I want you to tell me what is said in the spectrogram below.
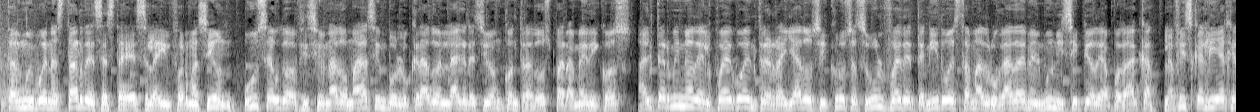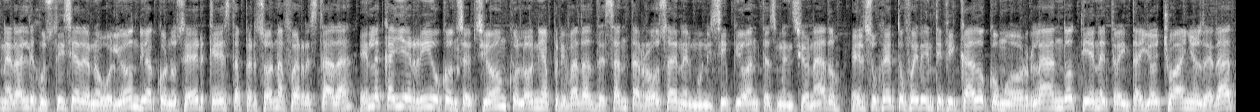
tal? Muy buenas tardes, esta es la información. Un pseudo aficionado más involucrado en la agresión contra dos paramédicos al término del juego entre Rayados y Cruz Azul fue detenido esta madrugada en el municipio de Apodaca. La Fiscalía General de Justicia de Nuevo León dio a conocer que esta persona fue arrestada en la calle Río Concepción, colonia privadas de Santa Rosa, en el municipio antes mencionado. El sujeto fue identificado como Orlando, tiene 38 años de edad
